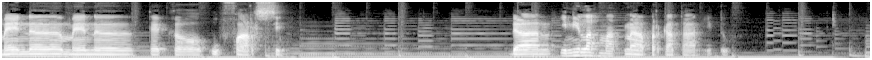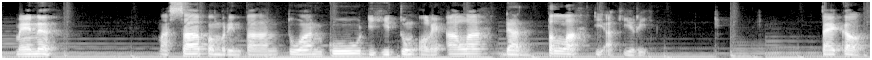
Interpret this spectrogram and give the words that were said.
Mene mene tekel ufarsin. Dan inilah makna perkataan itu. Mene, masa pemerintahan Tuanku dihitung oleh Allah dan telah diakhiri. Tekel,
